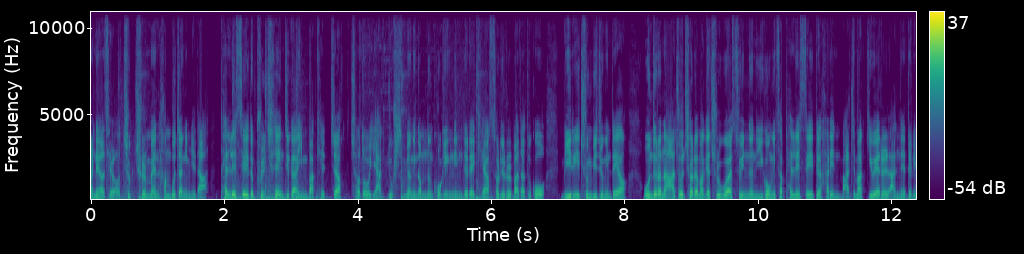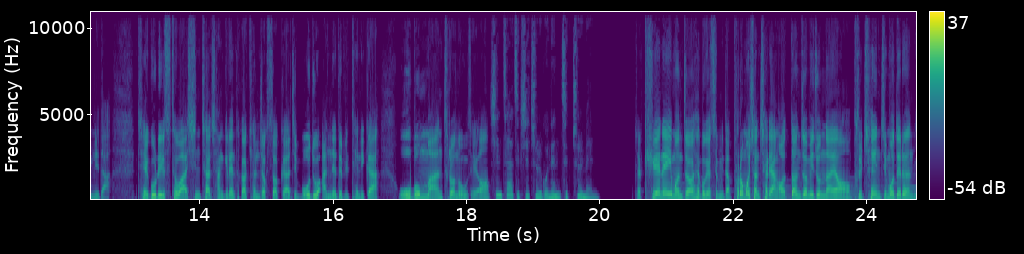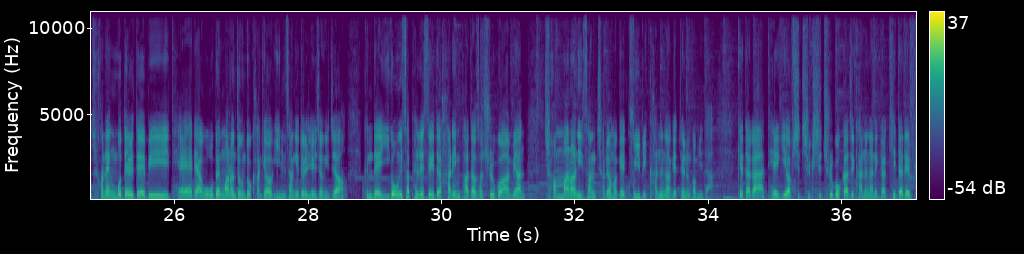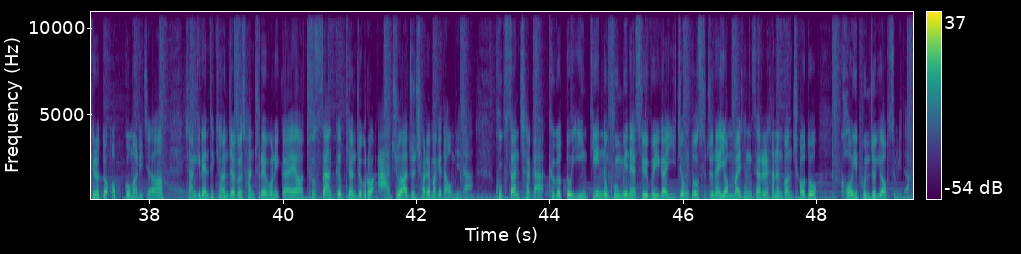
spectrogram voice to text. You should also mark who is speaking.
Speaker 1: 안녕하세요. 즉출맨 한부장입니다. 펠리세이드 풀체인지가 임박했죠. 저도 약 60명이 넘는 고객님들의 계약 서류를 받아두고 미리 준비 중인데요. 오늘은 아주 저렴하게 출고할 수 있는 2024 펠리세이드 할인 마지막 기회를 안내드립니다. 재고 리스트와 신차 장기 렌터카 견적서까지 모두 안내드릴 테니까 5분만 틀어놓으세요.
Speaker 2: 신차 즉시 출고는 즉출맨.
Speaker 1: 자, Q&A 먼저 해보겠습니다. 프로모션 차량 어떤 점이 좋나요? 풀체인지 모델은 현행 모델 대비 대략 500만 원 정도 가격 인상이 될 예정이죠. 근데 2024 펠리세이드 할인 받아서 출고하면 1000만 원 이상 저렴하게 구입이 가능하게 되는 겁니다. 게다가 대기 없이 즉시 출고까지 가능하니까 기다릴 필요도 없고 말이죠. 장기 렌트 견적을 산출해 보니까요. 투싼급 견적으로 아주 아주 저렴하게 나옵니다. 국산차가 그것도 인기 있는 국민 SUV가 이 정도 수준의 연말 행사를 하는 건 저도 거의 본 적이 없습니다.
